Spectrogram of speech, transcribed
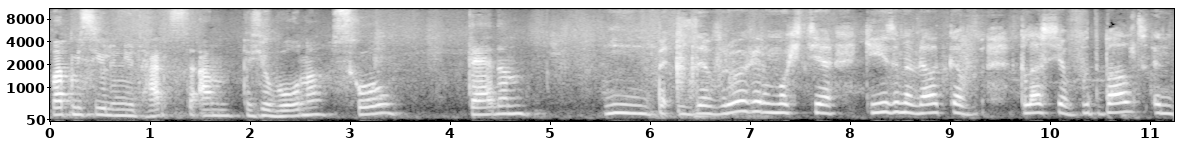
Wat missen jullie nu het hardste aan de gewone schooltijden? De, vroeger mocht je kiezen met welke klas je voetbalt. En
